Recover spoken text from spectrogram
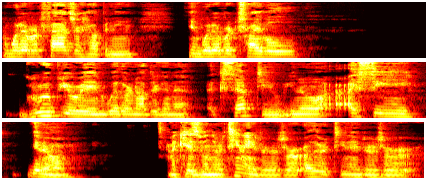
and whatever fads are happening in whatever tribal group you're in, whether or not they're going to accept you. You know, I see, you know, my kids when they're teenagers or other teenagers or,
